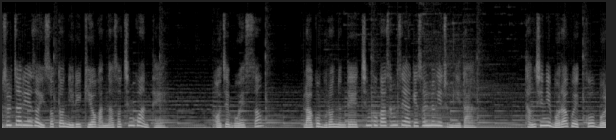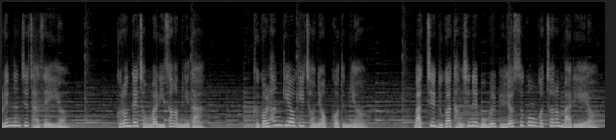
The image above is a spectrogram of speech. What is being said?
술자리에서 있었던 일이 기억 안 나서 친구한테 어제 뭐 했어? 라고 물었는데 친구가 상세하게 설명해 줍니다. 당신이 뭐라고 했고 뭘 했는지 자세히요. 그런데 정말 이상합니다. 그걸 한 기억이 전혀 없거든요. 마치 누가 당신의 몸을 빌려 쓰고 온 것처럼 말이에요.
